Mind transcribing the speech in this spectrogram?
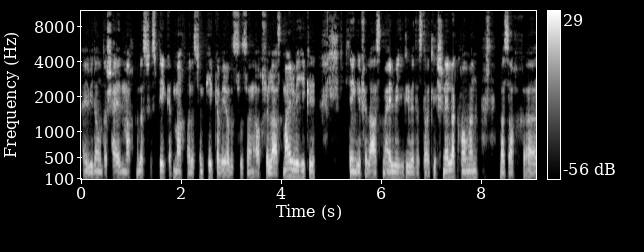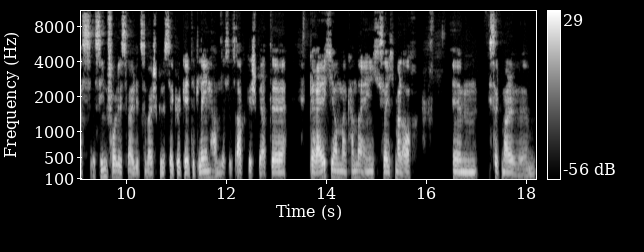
äh, wieder unterscheiden, macht man das fürs PK, macht man das für ein PKW oder sozusagen auch für Last Mile Vehicle. Ich denke, für Last Mile Vehicle wird das deutlich schneller kommen, was auch äh, sinnvoll ist, weil die zum Beispiel Segregated Lane haben, das ist abgesperrte Bereiche und man kann da eigentlich, sage ich mal, auch ähm, ich sag mal, ähm,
